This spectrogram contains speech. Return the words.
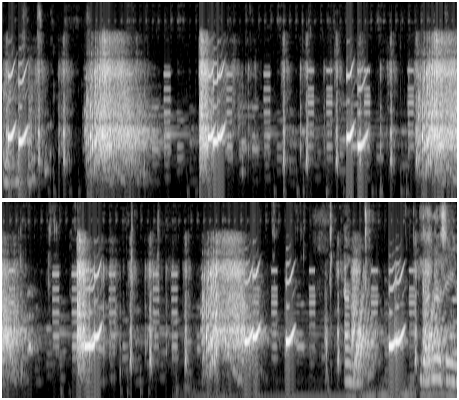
And then the front You guys might have seen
